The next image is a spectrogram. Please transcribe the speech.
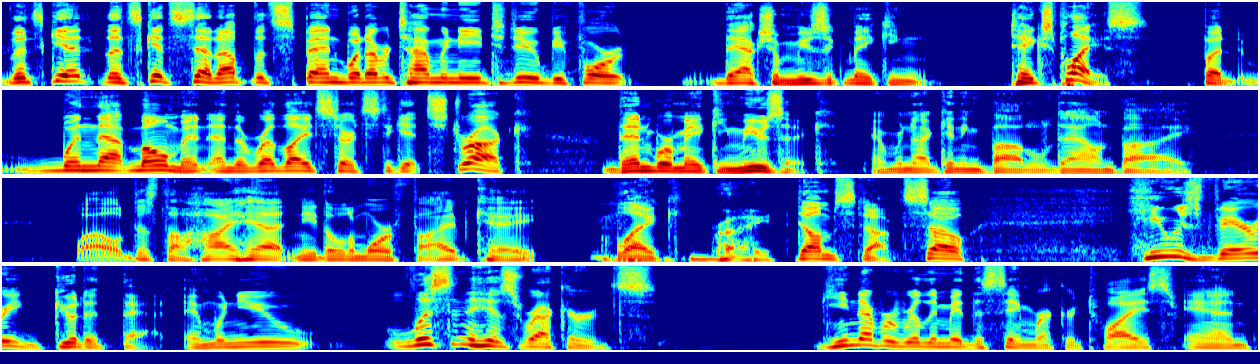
let's get let's get set up. Let's spend whatever time we need to do before the actual music making takes place. But when that moment and the red light starts to get struck then we're making music and we're not getting bottled down by well does the hi-hat need a little more 5k like Right. dumb stuff. So he was very good at that. And when you listen to his records, he never really made the same record twice. And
